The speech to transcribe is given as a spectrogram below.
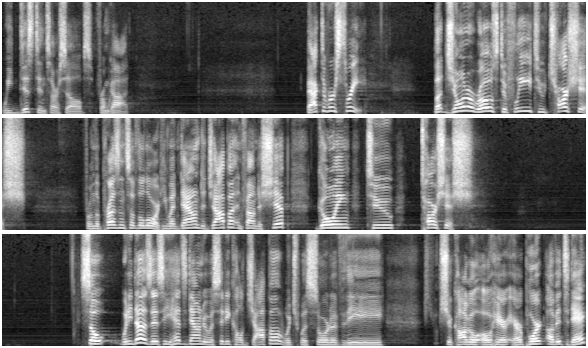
we distance ourselves from God. Back to verse 3. But Jonah rose to flee to Tarshish from the presence of the Lord. He went down to Joppa and found a ship going to Tarshish. So, what he does is he heads down to a city called Joppa, which was sort of the Chicago O'Hare Airport of its day.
